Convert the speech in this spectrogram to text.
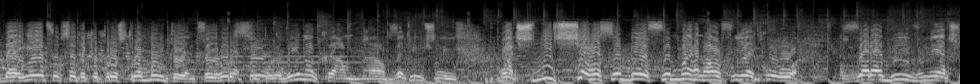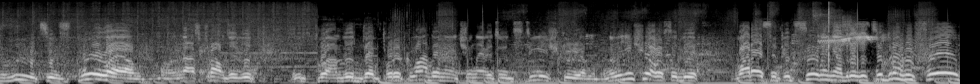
вдається все-таки простромити цей горський поєдинок. В заключний матч нічого собі Семенов, якого зарядив м'яч вулиці в поле. Насправді від, від, від перекладини чи навіть від стрічки. Ну нічого собі. Вареса підсилення, друзі, це другий фол.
